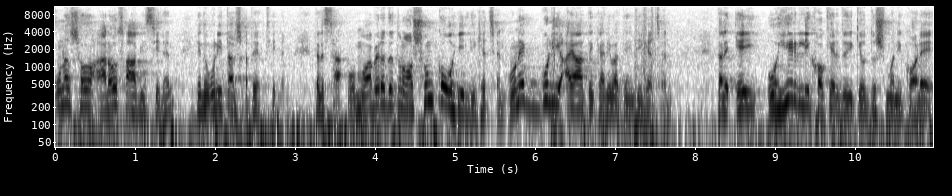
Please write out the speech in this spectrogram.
ওনার সহ আরও সাহাবি ছিলেন, কিন্তু উনি তার সাথে ছিলেন। তাহলে মোয়াবেরা তখন অসংখ্য ওহি লিখেছেন, অনেকগুলি আয়াতে কারিমা তিনি লিখেছেন। তাহলে এই ওহির লেখকের যদি কেউ দুশ্মনী করে,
